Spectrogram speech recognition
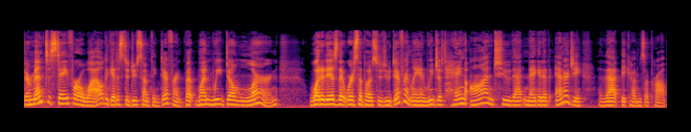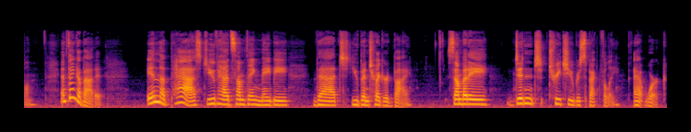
they're meant to stay for a while to get us to do something different but when we don't learn what it is that we're supposed to do differently and we just hang on to that negative energy that becomes a problem. And think about it. In the past you've had something maybe that you've been triggered by. Somebody didn't treat you respectfully at work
